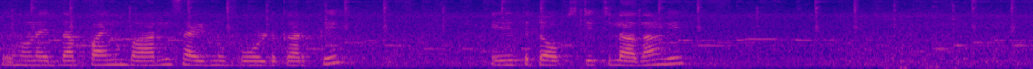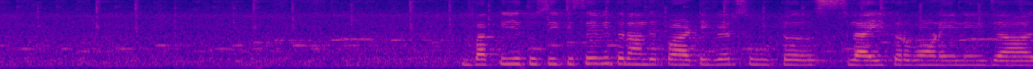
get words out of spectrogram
ਤੇ ਹੁਣ ਇਦਾਂ ਆਪਾਂ ਇਹਨੂੰ ਬਾਹਰਲੀ ਸਾਈਡ ਨੂੰ ਫੋਲਡ ਕਰਕੇ ਇਹਦੇ ਤੇ ਟੌਪ ਸਟਿਚ ਲਾ ਦਾਂਗੇ। ਬਾਕੀ ਜੇ ਤੁਸੀਂ ਕਿਸੇ ਵੀ ਤਰ੍ਹਾਂ ਦੇ ਪਾਰਟੀ ਵੇਅਰ ਸੂਟ ਸਿਲਾਈ ਕਰਵਾਉਣੇ ਨੇ ਜਾਂ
